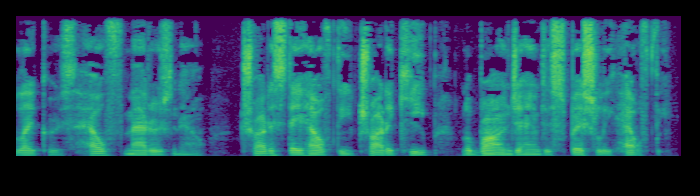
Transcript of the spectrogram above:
Lakers, health matters now. Try to stay healthy. Try to keep LeBron James especially healthy.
